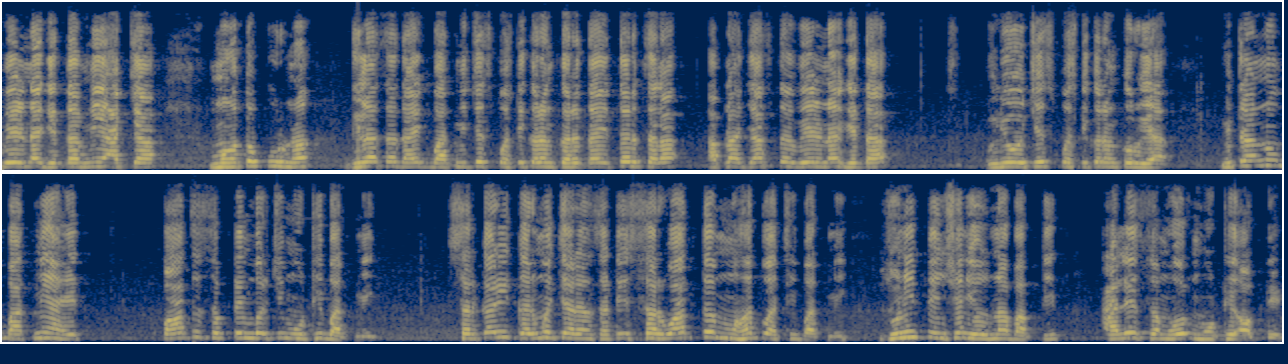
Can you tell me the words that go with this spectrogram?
वेळ न घेता मी आजच्या महत्त्वपूर्ण दिलासादायक बातमीचे स्पष्टीकरण करत आहे. तर चला आपला जास्त वेळ न घेता व्हिडिओचे स्पष्टीकरण करूया. मित्रांनो बातमी आहेत पाच सप्टेंबरची मोठी बातमी. सरकारी कर्मचाऱ्यांसाठी सर्वात महत्वाची बातमी जुनी पेन्शन योजना बाबतीत आले समोर मोठे अपडेट.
